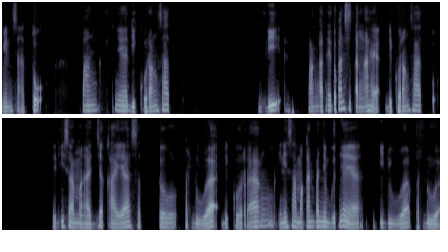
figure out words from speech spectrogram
min satu, pangkatnya dikurang satu. Jadi pangkatnya itu kan setengah ya, dikurang satu. Jadi sama aja kayak satu per dua dikurang, ini samakan penyebutnya ya, jadi dua per dua.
